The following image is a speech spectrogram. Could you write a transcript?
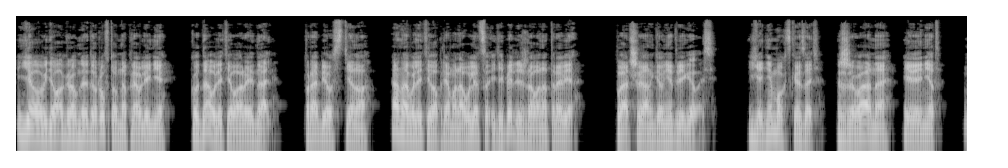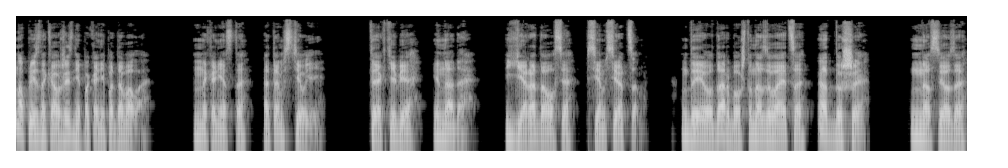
я увидел огромную дыру в том направлении, куда улетела Рейналь. Пробил стену, она вылетела прямо на улицу и теперь лежала на траве. Падший ангел не двигалась. Я не мог сказать, жива она или нет, но признаков жизни пока не подавала. Наконец-то отомстил ей. Так тебе и надо. Я радовался всем сердцем. Да и удар был, что называется, от души. Но слезы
